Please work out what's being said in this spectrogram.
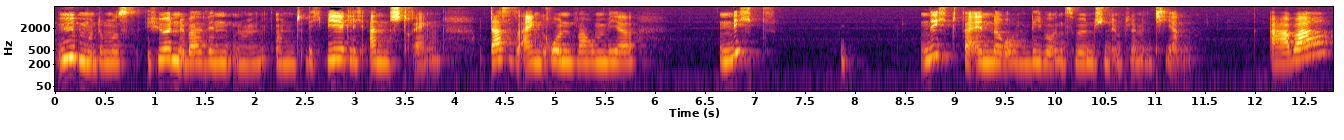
üben und du musst Hürden überwinden und dich wirklich anstrengen. Das ist ein Grund, warum wir nicht, nicht Veränderungen, die wir uns wünschen, implementieren. Aber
